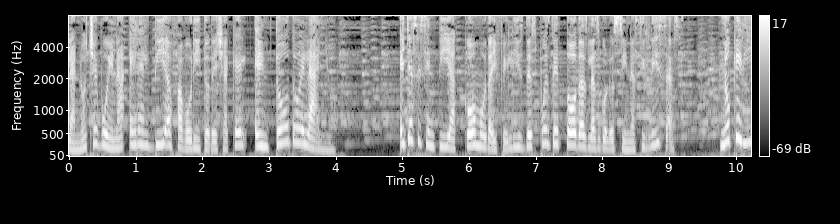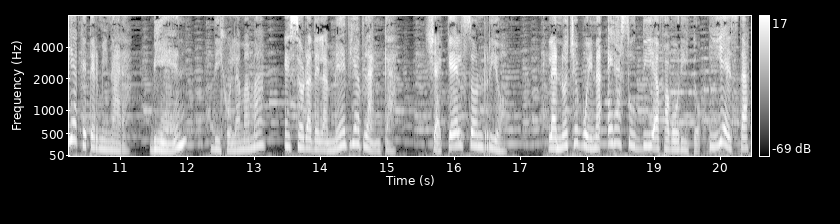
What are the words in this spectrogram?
La Nochebuena era el día favorito de Shaquille en todo el año. Ella se sentía cómoda y feliz después de todas las golosinas y risas. No quería que terminara. Bien, dijo la mamá, es hora de la media blanca. Shaquille sonrió. La Nochebuena era su día favorito y esta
